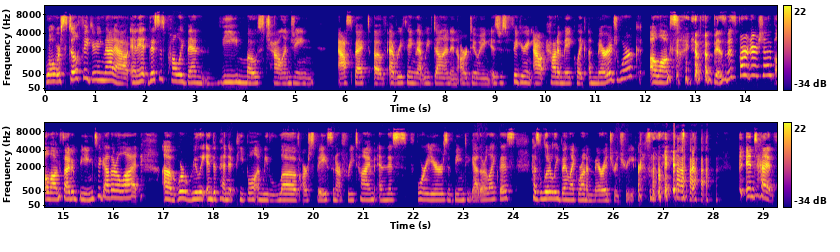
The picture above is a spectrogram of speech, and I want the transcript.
Well, we're still figuring that out. And it, this has probably been the most challenging aspect of everything that we've done and are doing is just figuring out how to make like a marriage work alongside of a business partnership alongside of being together a lot um, we're really independent people and we love our space and our free time. And this four years of being together like this has literally been like we're on a marriage retreat or something. intense.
